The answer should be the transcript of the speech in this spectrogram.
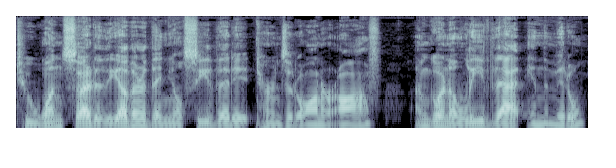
to one side or the other, then you'll see that it turns it on or off. I'm going to leave that in the middle,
